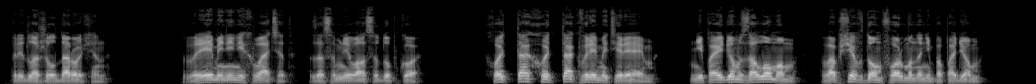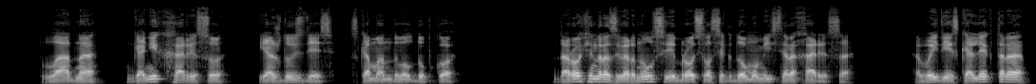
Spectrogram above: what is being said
— предложил Дорохин. «Времени не хватит», — засомневался Дубко. «Хоть так, хоть так время теряем. Не пойдем за ломом, вообще в дом Формана не попадем». «Ладно, гони к Харрису «Я жду здесь», — скомандовал Дубко. Дорохин развернулся и бросился к дому мистера Харриса. Выйдя из коллектора,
